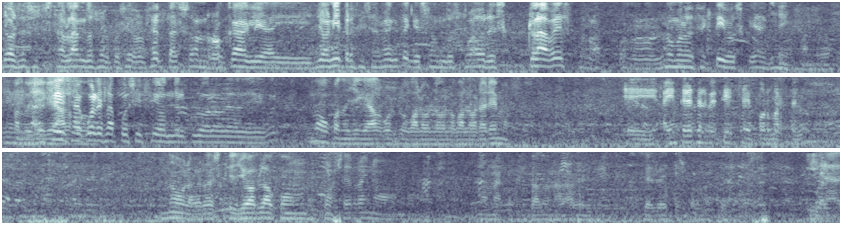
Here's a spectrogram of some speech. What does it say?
Dos de esos que está hablando sobre posibles ofertas son Roncaglia y Johnny, precisamente, que son dos jugadores claves por, la- por el número de efectivos que hay. Sí, cuando, Eh, cuando la llegue defensa, algo- ¿cuál es la posición del club a la hora de...? bueno, No, cuando llegue algo lo, valor- lo- lo valoraremos. Eh, ¿Hay interés del Betis por Marcelo? No, la verdad es que yo he hablado con, con Serra y no, no me ha comentado nada del, del Betis por Marcelo. ¿Y la-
